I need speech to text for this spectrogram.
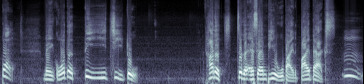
对，美国的第一季度，它的这个 S M P 五百的 buybacks，嗯，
